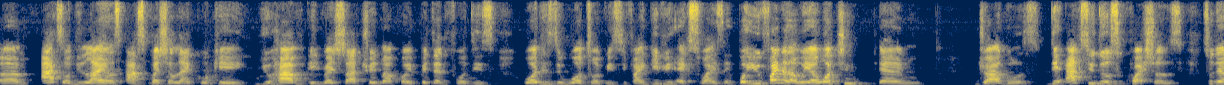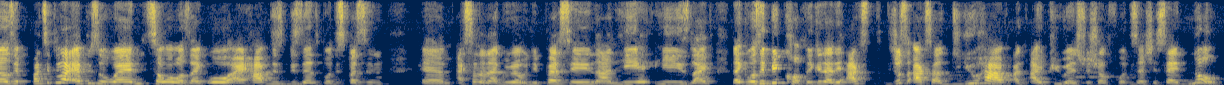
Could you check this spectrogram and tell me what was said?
um ask or the lions ask question like okay you have a registered trademark or a patent for this what is the worth of this if i give you xyz but you find out that when you're watching um dragons. They ask you those questions. So there was a particular episode when someone was like, "Oh, I have this business, but this person, um, I signed an agreement with the person, and he he is like, like it was a bit complicated." They asked, just asked her, "Do you have an IP registration for this?" And she said, "No."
